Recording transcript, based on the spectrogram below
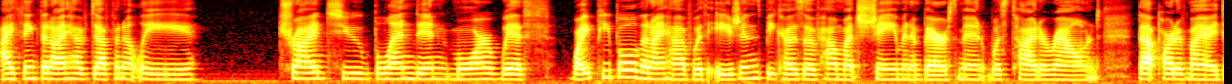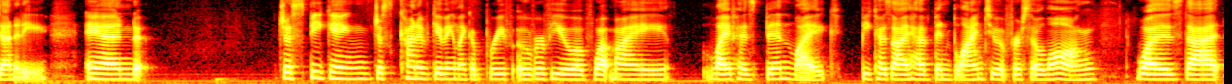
I think that I have definitely tried to blend in more with white people than I have with Asians because of how much shame and embarrassment was tied around that part of my identity. And just speaking, just kind of giving like a brief overview of what my life has been like because I have been blind to it for so long was that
